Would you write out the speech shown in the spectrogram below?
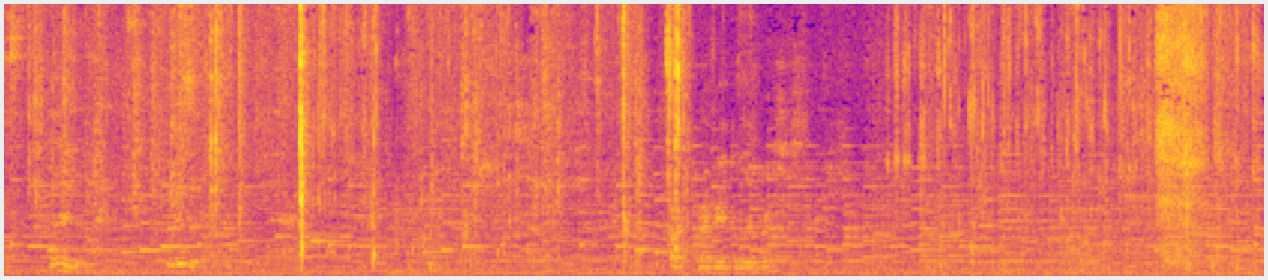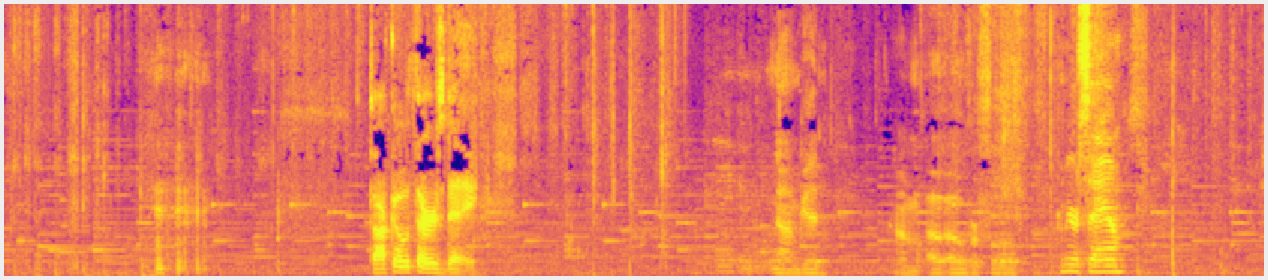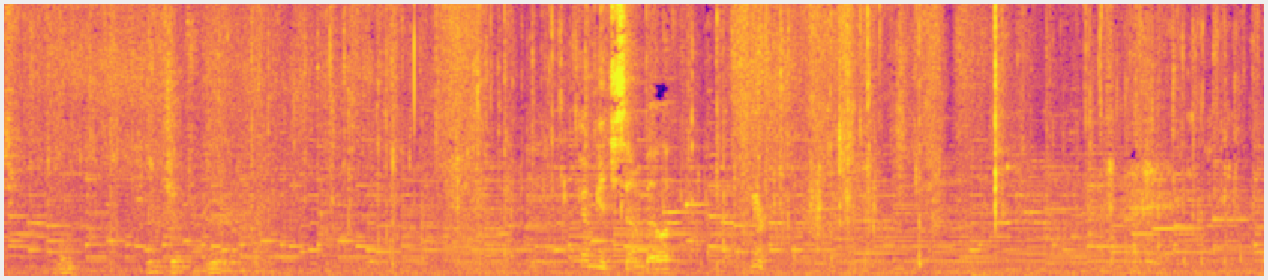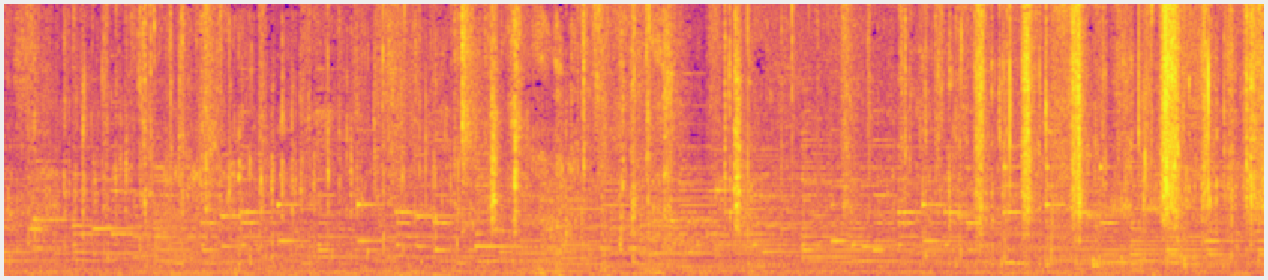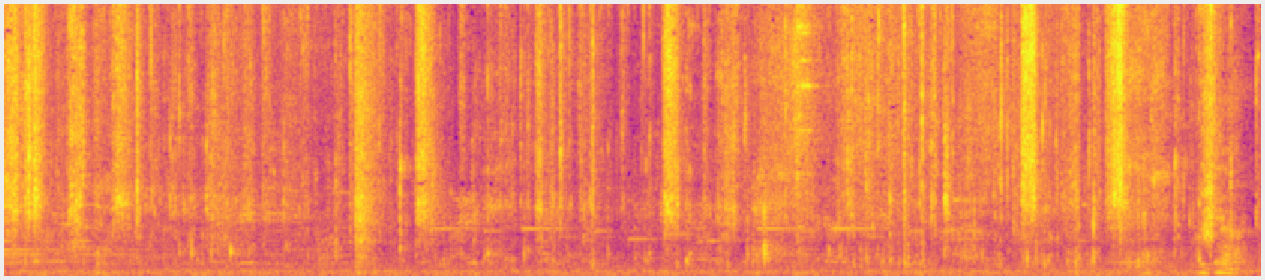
Taco Thursday. No, I'm good. I'm over full. Come here, Sam. Come get you some, Bella. Here. Yeah.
